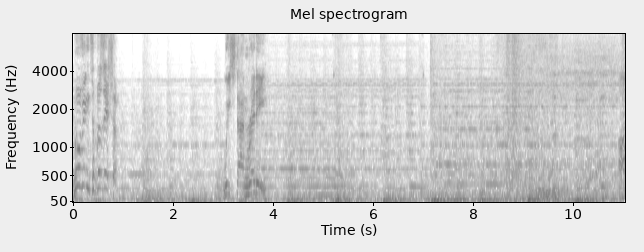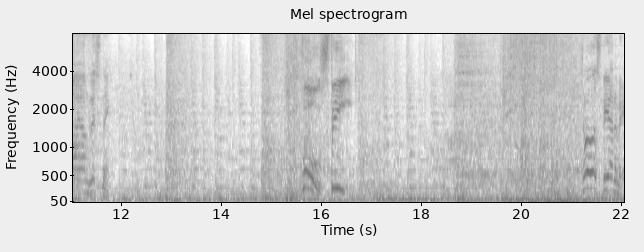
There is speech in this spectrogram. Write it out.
Moving to position. We stand ready. I am listening. Full speed! Show us the enemy.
